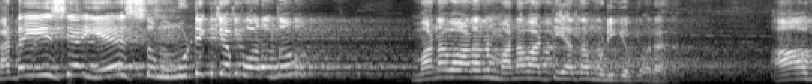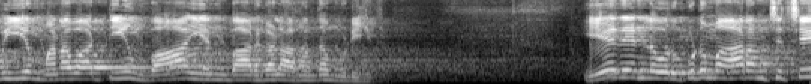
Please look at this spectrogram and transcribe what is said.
கடைசியாக இயேசு முடிக்க போகிறதும் மணவாளன் மணவாட்டியாக தான் முடிக்க போகிறார் ஆவியும் மணவாட்டியும் வா என்பார்களாக தான் முடியுது. ஏதேனில் ஒரு குடும்பம் ஆரம்பிச்சிச்சு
